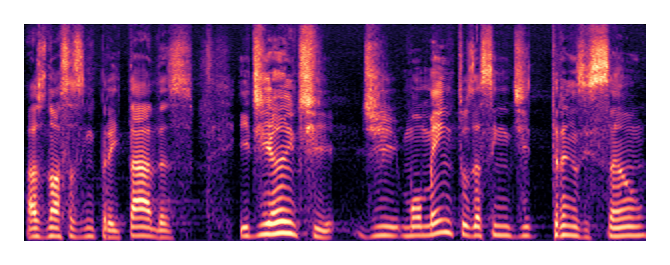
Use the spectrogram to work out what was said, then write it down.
as nossas empreitadas, e diante de momentos assim de transição,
